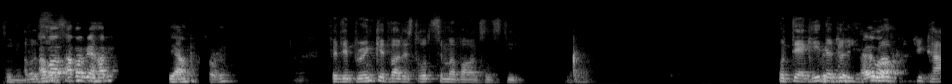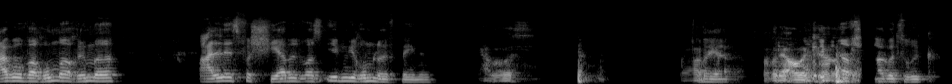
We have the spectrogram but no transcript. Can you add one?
So, du Aber aber, aber wir haben, ja, sorry. Für die Brinket war das trotzdem ein Wahnsinnsstil. Und der geht natürlich nur nach Chicago, warum auch immer, alles verscherbelt, was irgendwie rumläuft bei ihnen. Ja, aber was? Aber Ja, ja, aber der arme wir auf Kerl. Chicago zurück.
